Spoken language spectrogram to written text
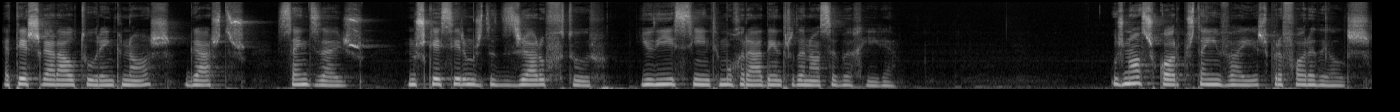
Até chegar à altura em que nós, gastos, sem desejo, nos esquecermos de desejar o futuro e o dia seguinte morrerá dentro da nossa barriga. Os nossos corpos têm veias para fora deles.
